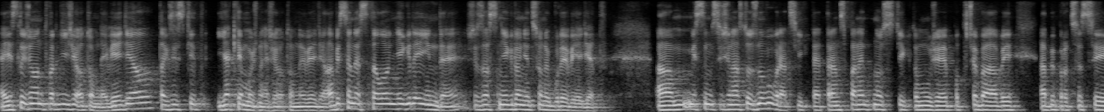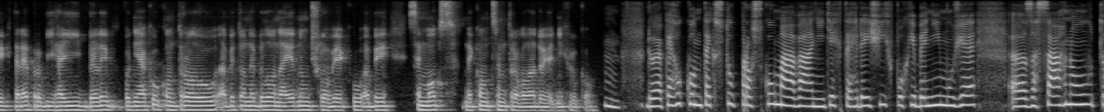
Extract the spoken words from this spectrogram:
A jestliže on tvrdí, že o tom nevěděl, tak zjistit, jak je možné, že o tom nevěděl. Aby se nestalo někde jinde, že zase někdo něco nebude vědět. A myslím si, že nás to znovu vrací k té transparentnosti, k tomu, že je potřeba, aby, aby procesy, které probíhají, byly pod nějakou kontrolou, aby to nebylo na jednom člověku, aby se moc nekoncentrovala do jedních rukou. Hmm. Do jakého kontextu proskoumávání těch tehdejších pochybení může uh, zasáhnout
